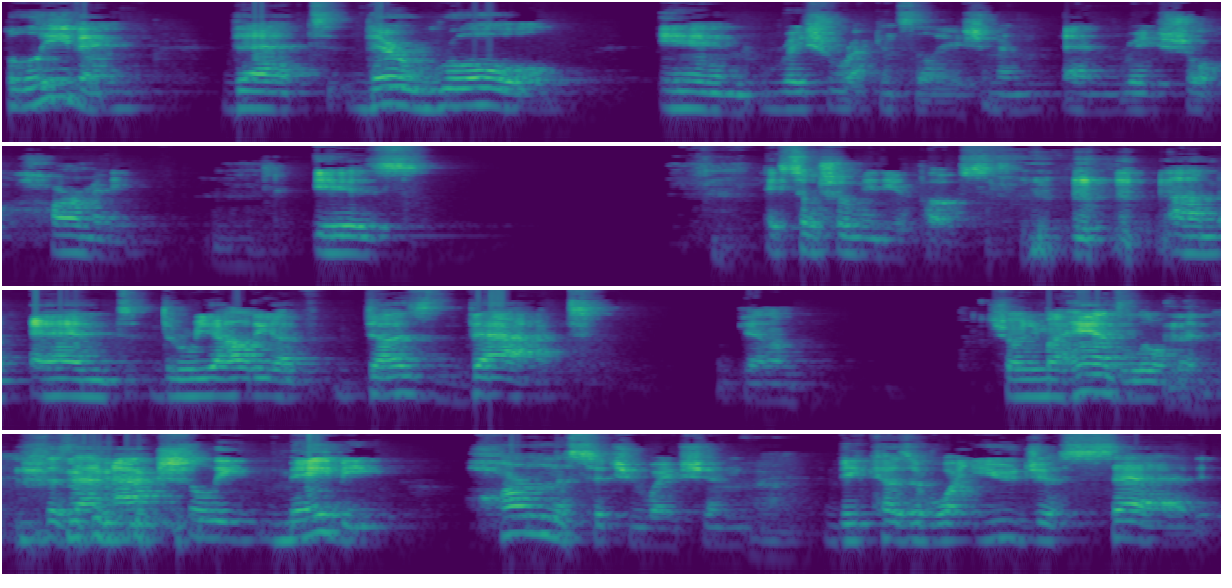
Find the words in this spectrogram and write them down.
believing that their role in racial reconciliation and, and racial harmony Mhm. is a social media post. Um, and the reality of does that, again, I'm showing you my hands a little bit, does that actually maybe harm the situation because of what you just said?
